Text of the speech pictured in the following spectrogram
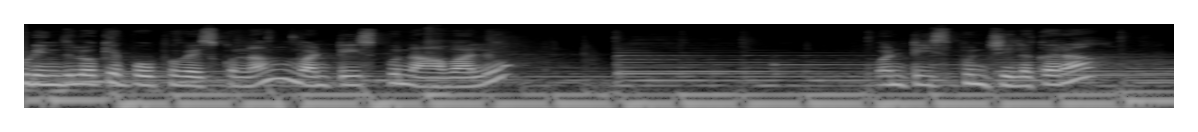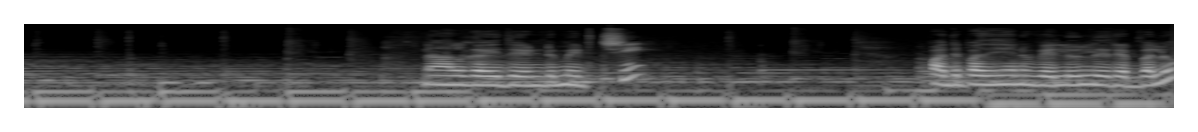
ఇప్పుడు ఇందులోకే పోపు వేసుకున్నాం. వన్ టీ స్పూన్ ఆవాలు వన్ టీ స్పూన్ జీలకర్ర నాలుగైదు ఎండుమిర్చి పది పదిహేను వెల్లుల్లి రెబ్బలు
